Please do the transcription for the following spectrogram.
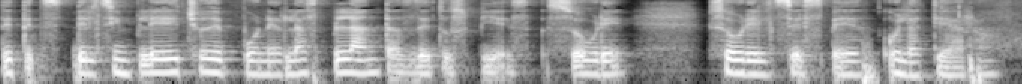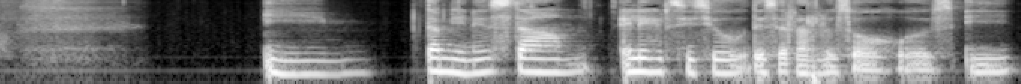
del simple hecho de poner las plantas de tus pies sobre, sobre el césped o la tierra. Y también está el ejercicio de cerrar los ojos y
